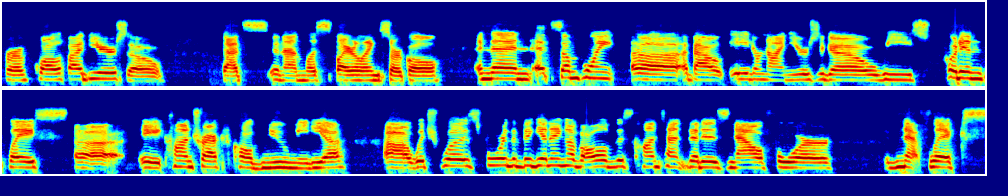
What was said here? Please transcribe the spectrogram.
for a qualified year. So that's an endless spiraling circle. And then at some point, uh, about eight or nine years ago, we put in place uh, a contract called New Media, uh, which was for the beginning of all of this content that is now for Netflix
